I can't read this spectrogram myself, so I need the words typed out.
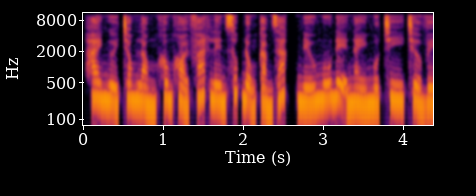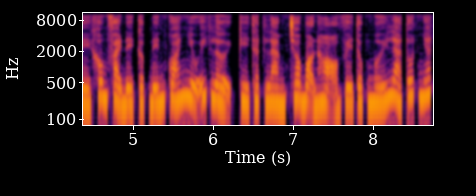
hai người trong lòng không khỏi phát lên xúc động cảm giác nếu ngũ đệ này một chi trở về không phải đề cập đến quá nhiều ích lợi kỳ thật làm cho bọn họ về tộc mới là tốt nhất.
